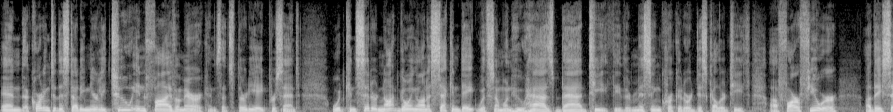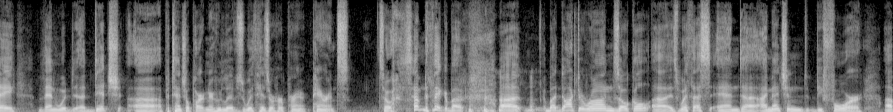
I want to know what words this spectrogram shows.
And according to this study, nearly two in five Americans, that's 38%, would consider not going on a second date with someone who has bad teeth, either missing, crooked, or discolored teeth. Uh, far fewer, uh, they say, than would uh, ditch uh, a potential partner who lives with his or her par- parents. So something to think about. Uh, but Dr. Ron Zokol uh, is with us, and uh, I mentioned before uh,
